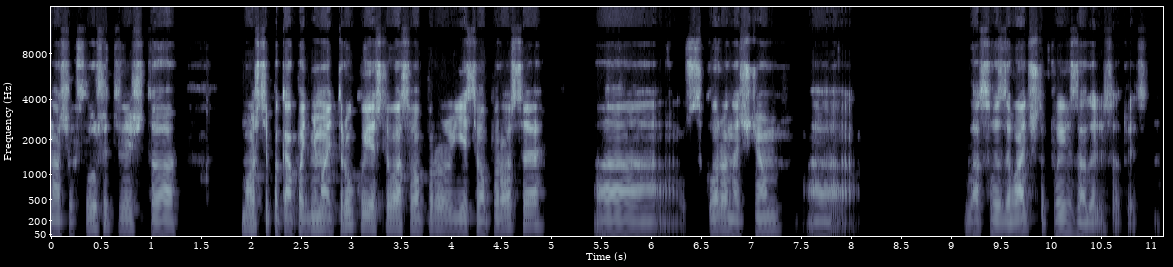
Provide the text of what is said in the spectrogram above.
наших слушателей, что можете пока поднимать руку, если у вас вопро- есть вопросы. Скоро начнем вас вызывать, чтобы вы их задали, соответственно.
